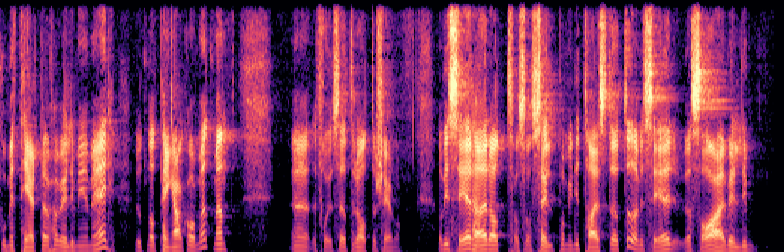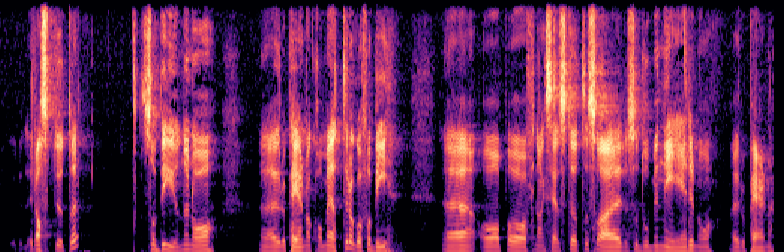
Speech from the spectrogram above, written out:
kommittert deg for veldig mye mer uten at penga har kommet. Men eh, det forutsetter at det skjer noe. Og vi ser her at altså Selv på militærstøtte, der vi ser USA er veldig raskt ute, så begynner nå eh, europeerne å komme etter og gå forbi. Eh, og på finansiell støtte så, er, så dominerer nå europeerne.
